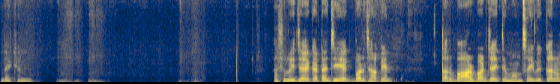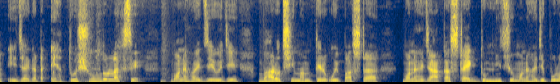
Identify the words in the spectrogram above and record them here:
দেখেন আসলে জায়গাটা যে একবার যাবেন, তার বারবার যাইতে মন চাইবে। কারণ এই জায়গাটা এত সুন্দর লাগছে। মনে হয় যে ওই যে ভারত সীমান্তের ওই পাশটা, মনে হয় যে আকাশটা একদম নিচু, মনে হয় যে পুরো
